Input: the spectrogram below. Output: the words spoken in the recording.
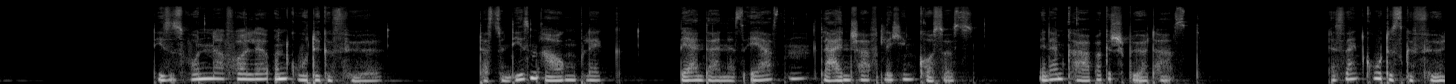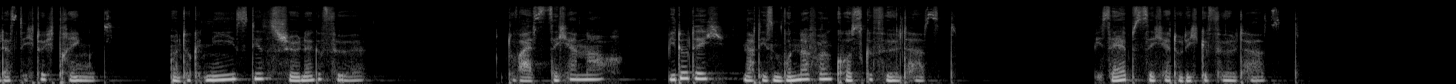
Dieses wundervolle und gute Gefühl, das du in diesem Augenblick während deines ersten leidenschaftlichen Kusses in deinem Körper gespürt hast. Es ist ein gutes Gefühl, das dich durchdringt und du genießt dieses schöne Gefühl. Du weißt sicher noch, wie du dich nach diesem wundervollen Kuss gefühlt hast, wie selbstsicher du dich gefühlt hast,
